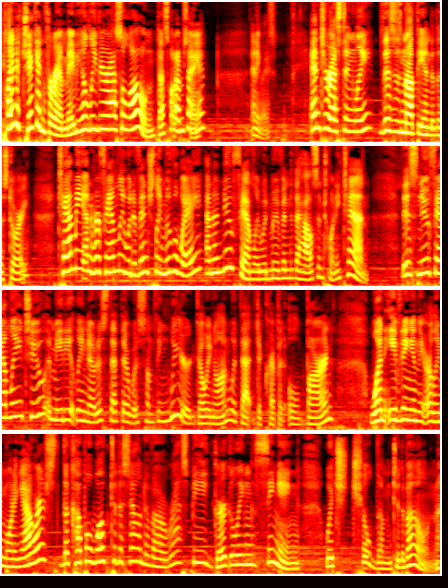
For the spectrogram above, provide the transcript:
plate of chicken for him. Maybe he'll leave your ass alone. That's what I'm saying. Anyways, interestingly, this is not the end of the story. Tammy and her family would eventually move away, and a new family would move into the house in 2010. This new family, too, immediately noticed that there was something weird going on with that decrepit old barn. One evening in the early morning hours, the couple woke to the sound of a raspy, gurgling singing, which chilled them to the bone.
